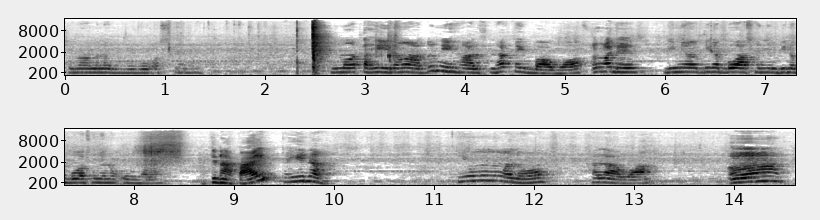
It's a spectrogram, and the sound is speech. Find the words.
Si mama nagbubukas na yun. Yung mga tahina nga doon eh. Halos lahat may bawas. Ang alin? Hindi niya binabawasan yung binabawasan niya nung una. Tinapay? Tahina. Yung ano, halawa. Ah!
